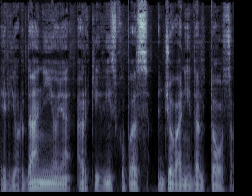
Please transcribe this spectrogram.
ir Jordanijoje arkivyskupas Giovanni Daltoso.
